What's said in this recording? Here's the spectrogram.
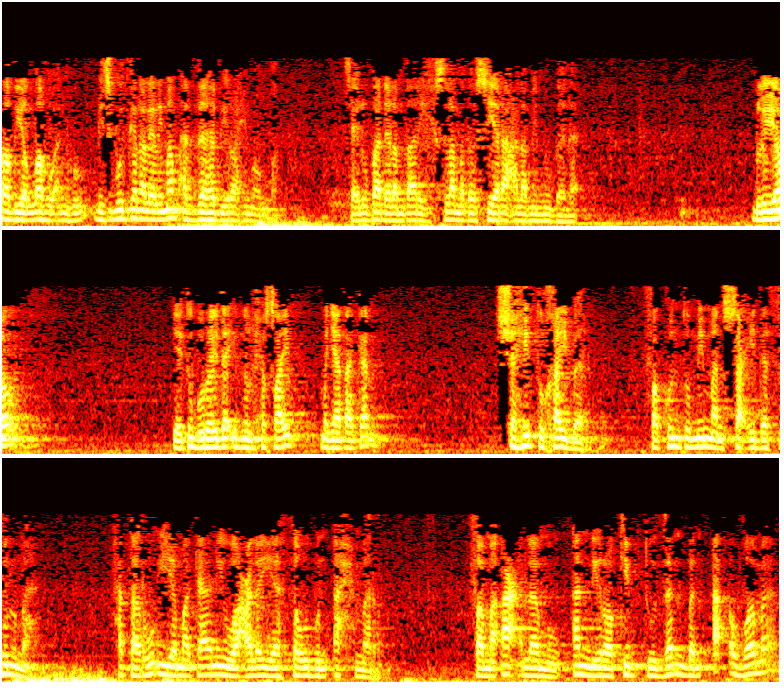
radhiyallahu anhu disebutkan oleh Imam Az-Zahabi rahimahullah. Saya lupa dalam tarikh Islam atau Syiarah Alamin Nubala. Beliau yaitu Buraidah Ibn Husayb menyatakan syahidu Khaybar fakuntu mimman sa'ida thulmah hatta ru'iya makani wa alayya thawbun ahmar fama a'lamu anni rakibtu dhanban a'zama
